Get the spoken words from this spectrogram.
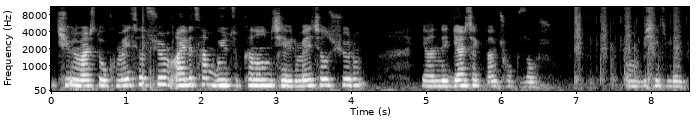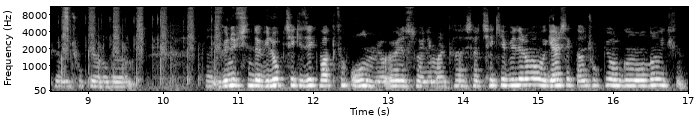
iki üniversite okumaya çalışıyorum. Ayrıca bu YouTube kanalımı çevirmeye çalışıyorum. Yani gerçekten çok zor. Ama bir şekilde yapıyorum. Çok yoruluyorum. Yani gün içinde vlog çekecek vaktim olmuyor. Öyle söyleyeyim arkadaşlar. Çekebilirim ama gerçekten çok yorgun olduğum için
